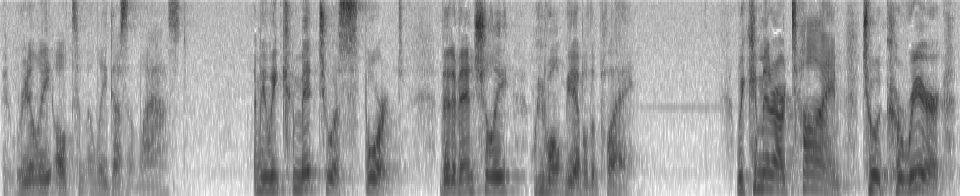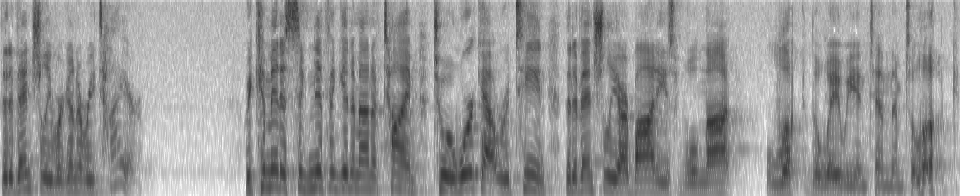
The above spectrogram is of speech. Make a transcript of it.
that really ultimately doesn't last? I mean, we commit to a sport that eventually we won't be able to play. We commit our time to a career that eventually we're going to retire. We commit a significant amount of time to a workout routine that eventually our bodies will not look the way we intend them to look.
